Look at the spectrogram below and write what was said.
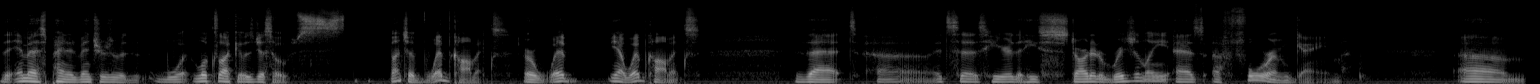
the MS Paint Adventures was what looks like it was just a bunch of web comics or web yeah web comics that uh, it says here that he started originally as a forum game um,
